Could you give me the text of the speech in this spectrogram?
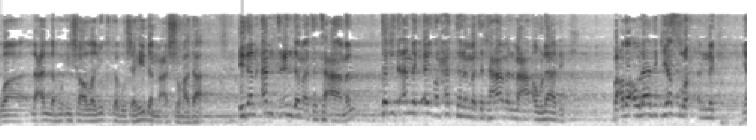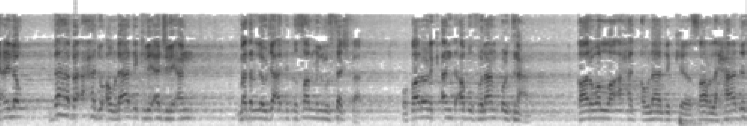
ولعله إن شاء الله يكتب شهيدا مع الشهداء. إذا أنت عندما تتعامل تجد أنك أيضا حتى لما تتعامل مع أولادك بعض أولادك يصلح أنك يعني لو ذهب أحد أولادك لأجل أن مثلا لو جاءك اتصال من المستشفى وقالوا لك أنت أبو فلان قلت نعم. قال والله أحد أولادك صار له حادث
